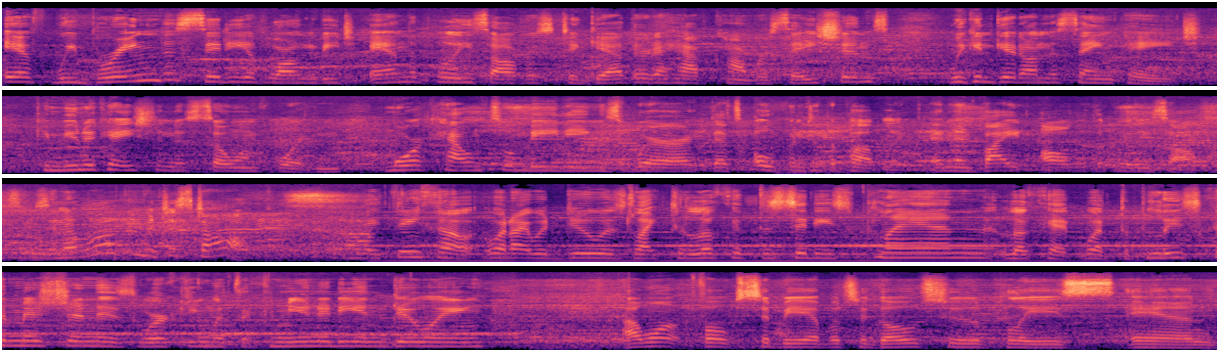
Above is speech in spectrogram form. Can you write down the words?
If we bring the city of Long Beach and the police officers together to have conversations, we can get on the same page. Communication is so important. More council meetings where that's open to the public and invite all of the police officers and allow them to just talk. I think uh, what I would do is like to look at the city's plan, look at what the police commission is working with the community and doing. I want folks to be able to go to the police and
